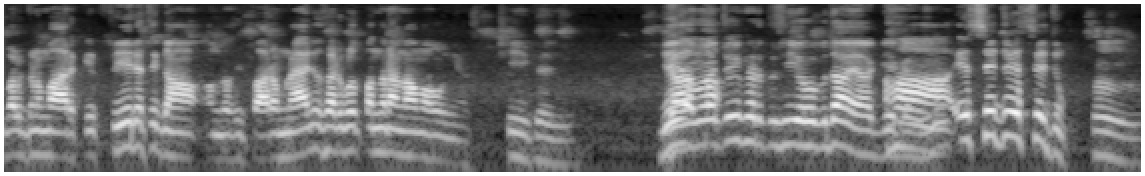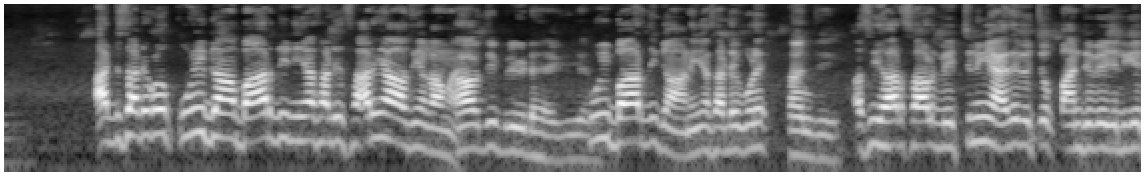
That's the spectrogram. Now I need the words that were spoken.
ਵਲਗਣ ਮਾਰ ਕੇ ਫੇਰ ਇੱਥੇ ਗਾਂ ਆਉਂਦਾ ਸੀ ਫਾਰਮ ਬਣਾਇਆ ਜੋ ਸਾਡੇ ਕੋਲ 15 ਗਾਵਾਂ ਹੋ ਗਈਆਂ ਸੀ। ਠੀਕ ਹੈ ਜੀ। ਜੇ ਗਾਵਾਂ ਆਪਾਂ- ਚੋਂ ਹੀ ਫਿਰ ਤੁਸੀਂ ਉਹ ਵਧਾਇਆ ਅੱਗੇ ਹਾਂ ਇਸੇ ਚ ਇਸੇ ਚੋਂ। ਹੂੰ। ਅੱਜ ਸਾਡੇ ਕੋਲ ਕੋਈ ਗਾਂ ਬਾਹਰ ਦੀ ਨਹੀਂ ਆ ਸਾਡੀ ਸਾਰੀਆਂ ਆਪਦੀਆਂ ਗਾਵਾਂ ਆ। ਆਪਦੀ ਬਰੀਡ ਹੈਗੀ ਆ। ਕੋਈ ਬਾਹਰ ਦੀ ਗਾਂ ਨਹੀਂ ਆ ਸਾਡੇ ਕੋਲੇ। ਹਾਂਜੀ। ਅਸੀਂ ਹਰ ਸਾਲ ਵੇਚਣੀ ਆ ਇਹਦੇ ਵਿੱਚੋਂ 5 ਵੇਚ ਲਈਏ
